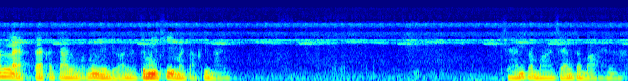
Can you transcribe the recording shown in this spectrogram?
มันแหลกแตกกระจายไปหมดไม่มีเหลือเลยจะมีขี้มาจากที่ไหน แสนสบายแสนสบายนะ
